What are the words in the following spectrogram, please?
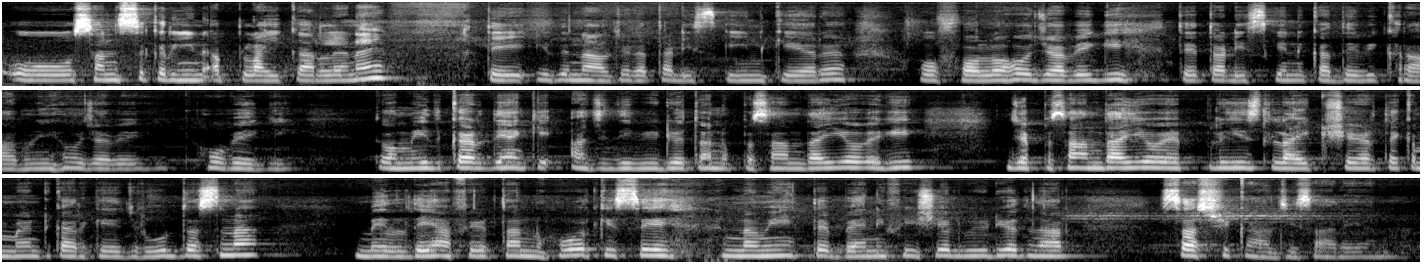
ਉਹ ਸਨਸਕ੍ਰੀਨ ਅਪਲਾਈ ਕਰ ਲੈਣਾ ਹੈ। ਤੇ ਇਹਦੇ ਨਾਲ ਜਿਹੜਾ ਤੁਹਾਡੀ ਸਕਿਨ ਕੇਅਰ ਉਹ ਫੋਲੋ ਹੋ ਜਾਵੇਗੀ ਤੇ ਤੁਹਾਡੀ ਸਕਿਨ ਕਦੇ ਵੀ ਖਰਾਬ ਨਹੀਂ ਹੋ ਜਾਵੇਗੀ ਹੋਵੇਗੀ। ਤੇ ਉਮੀਦ ਕਰਦੇ ਹਾਂ ਕਿ ਅੱਜ ਦੀ ਵੀਡੀਓ ਤੁਹਾਨੂੰ ਪਸੰਦ ਆਈ ਹੋਵੇਗੀ। ਜੇ ਪਸੰਦ ਆਈ ਹੋਵੇ ਪਲੀਜ਼ ਲਾਈਕ ਸ਼ੇਅਰ ਤੇ ਕਮੈਂਟ ਕਰਕੇ ਜਰੂਰ ਦੱਸਣਾ। ਮਿਲਦੇ ਹਾਂ ਫਿਰ ਤੁਹਾਨੂੰ ਹੋਰ ਕਿਸੇ ਨਵੀਂ ਤੇ ਬੈਨੀਫੀਸ਼ੀਅਲ ਵੀਡੀਓ ਦੇ ਨਾਲ। ਸਤਿ ਸ਼੍ਰੀ ਅਕਾਲ ਜੀ ਸਾਰਿਆਂ ਨੂੰ।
